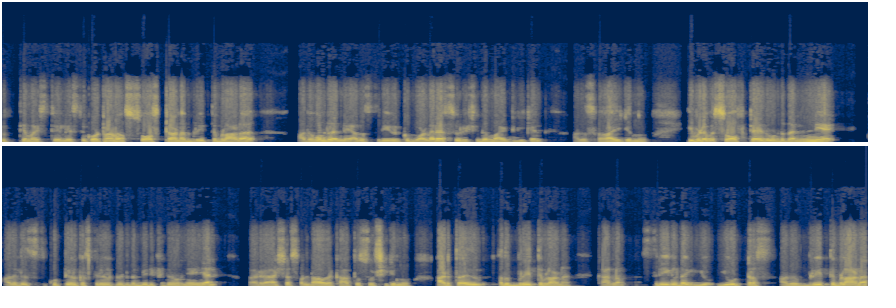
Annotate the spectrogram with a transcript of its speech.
കൃത്യമായി സ്റ്റെയിൻലെസ് കോട്ടൺ ആണ് സോഫ്റ്റ് ആണ് ബ്രീത്തബിൾ ആണ്. അതുകൊണ്ട് തന്നെ അത് സ്ത്രീകൾക്ക് വളരെ സുരക്ഷിതമായിട്ടിരിക്കാൻ അത് സഹായിക്കുന്നു. ഇവിടെ സോഫ്റ്റ് ആയതുകൊണ്ട് തന്നെ അതിൽ കുട്ടികൾക്ക് സ്ത്രീകൾക്ക് കിട്ടുന്ന ബെനിഫിറ്റ് എന്ന് പറഞ്ഞു കഴിഞ്ഞാൽ റാഷസ് ഉണ്ടാവാതെ കാത്തു സൂക്ഷിക്കുന്നു. അടുത്ത അത് ബ്രീത്തബിൾ ആണ്. കാരണം സ്ത്രീകളുടെ യൂട്രസ് അത് ബ്രീത്തബിൾ ആണ്.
